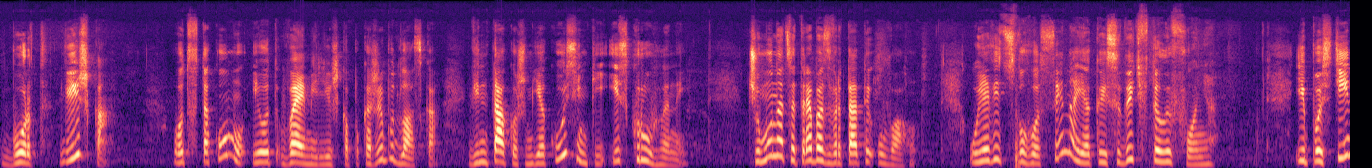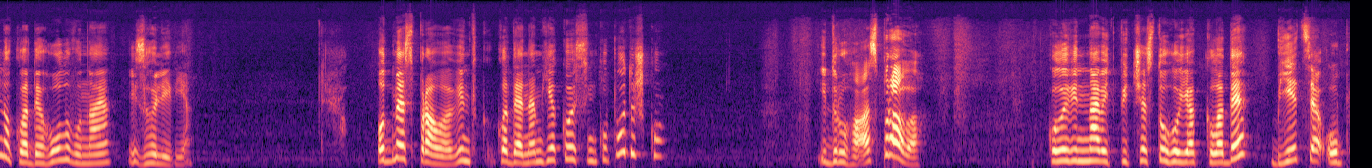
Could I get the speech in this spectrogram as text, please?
борт ліжка. От в такому, і от в емі ліжка, покажи, будь ласка, він також м'якусінький і скруглений. Чому на це треба звертати увагу? Уявіть свого сина, який сидить в телефоні і постійно кладе голову на ізголів'я. Одне справа він кладе на м'якосеньку подушку, і друга справа, коли він навіть під час того, як кладе, б'ється об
